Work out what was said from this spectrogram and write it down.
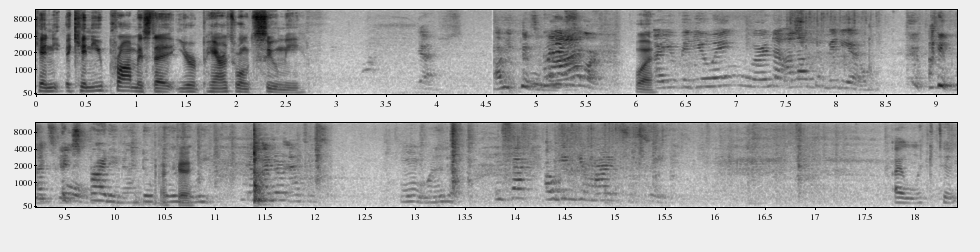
Can Can you promise that your parents won't sue me? Yes. I'm gonna What? are you videoing? We're not allowed to video. lick That's it. cool. Friday, man. Don't Okay. No, I don't access. Mm, what is it? In fact, I'll give you mine for free. I licked it.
